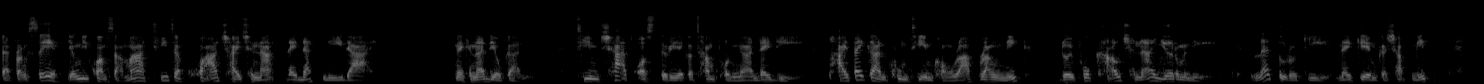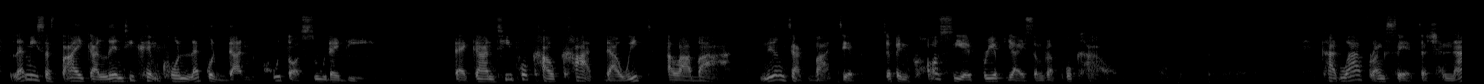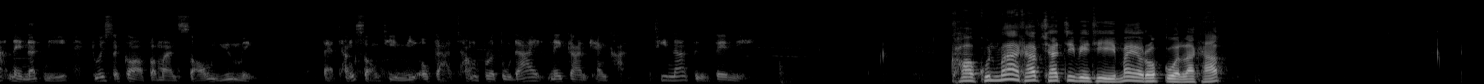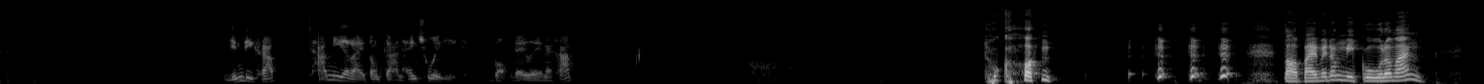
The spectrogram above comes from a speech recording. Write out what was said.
แต่ฝรั่งเศสยังมีความสามารถที่จะคว้าชัยชนะในนัดนี้ได้ ในขณะเดียวกัน ทีมชาติออสเตรียก็ทำผลงานได้ดี ภายใต้การคุมทีมของราฟรังนิก โดยพวกเขาชนะเยอรมนี และตุรกีในเกมกระชับมิตร และมีสไตล์การเล่นที่เข้มข้นและกดดันคู่ต่อสู้ได้ดี แต่การที่พวกเขาขาดดาวิดอาลาบา เนื่องจากบาดเจ็บจะเป็นข้อเสียเปรียบใหญ่สำหรับพวกเขา คาดว่าฝรั่งเศสจะชนะในนัดนี้ด้วยสกอร์ประมาณ 2 ยูมิงแต่ทั้งสองทีมมีโอกาสทำประตูได้ในการแข่งขัน ที่น่าตื่นเต้นนี้ ขอบคุณมากครับ ChatGPT ไม่รบกวนแล้วครับ ยินดีครับ ถ้ามีอะไรต้องการให้ช่วยอีก บอกได้เลยนะครับ ทุกคน ต่อไปไม่ต้องมีกูแล้วมั้ง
